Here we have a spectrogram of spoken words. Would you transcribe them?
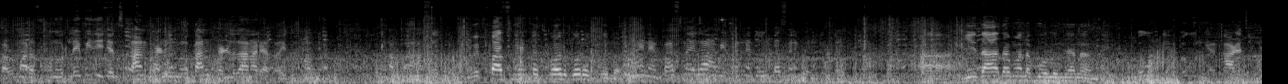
काळू महाराज फोनवर लय बिझी त्यांचं कान फाडलं कान फाडलं जाणार आहे आता इथून असं- मी पाच मिनिटात कॉल करू तुला नाही नाही पाच नाही दहा त्यांना दोन तासाने फोन करतो हा ये दादा मला बोलून देणार नाही. बघून घ्या बघून घ्या काळ्याचं फळ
